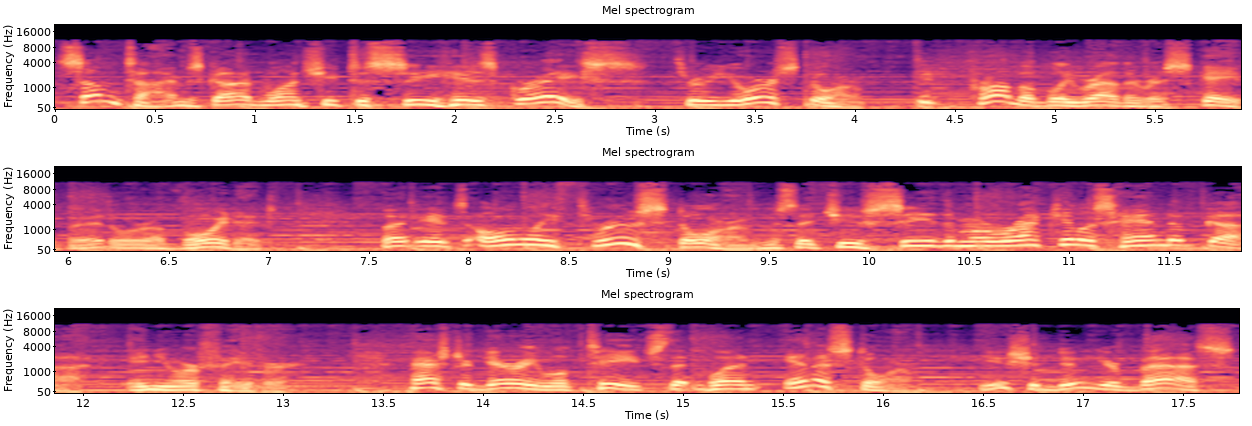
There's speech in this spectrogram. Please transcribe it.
Sometimes God wants you to see His grace through your storm. You'd probably rather escape it or avoid it, but it's only through storms that you see the miraculous hand of God in your favor. Pastor Gary will teach that when in a storm, you should do your best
